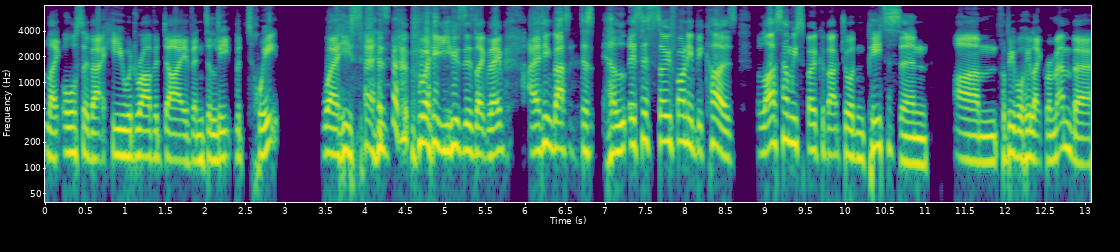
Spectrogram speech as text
like also that he would rather die than delete the tweet where he says where he uses like the name. I think that's just it's just so funny because the last time we spoke about Jordan Peterson, um, for people who like remember,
